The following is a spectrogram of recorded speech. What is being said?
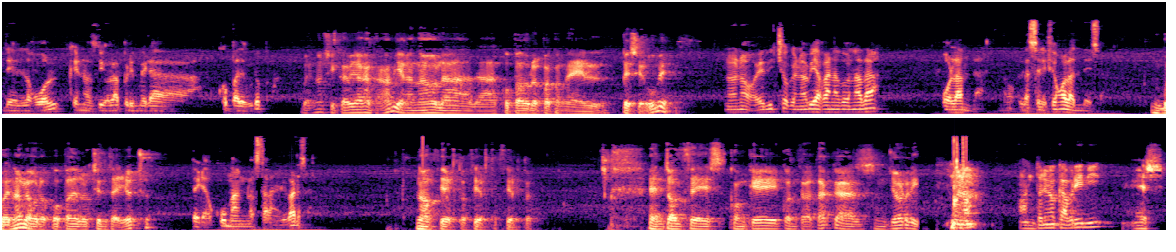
del gol que nos dio la primera Copa de Europa. Bueno, sí que había ganado, había ganado la, Copa de Europa con el PSV. No, no, he dicho que no había ganado nada Holanda, la selección holandesa. Bueno, la Eurocopa del 88. Pero Kuman no estaba en el Barça. No, cierto, cierto, cierto. Entonces, ¿con qué contraatacas, Jordi? Bueno, Antonio Cabrini es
